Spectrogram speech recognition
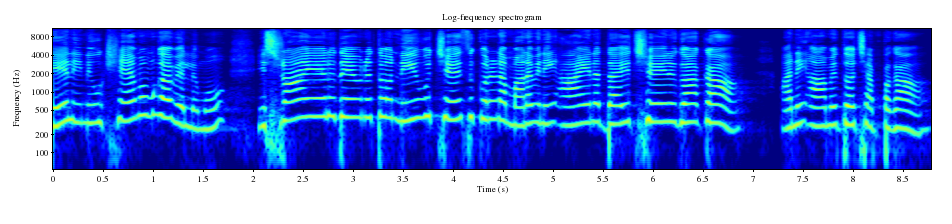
ఏలి నీవు క్షేమంగా వెళ్ళుము. ఇస్రాయేలు దేవునితో నీవు చేసుకున్న మనవిని ఆయన దయచేయునుగాక అని ఆమెతో చెప్పగా.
